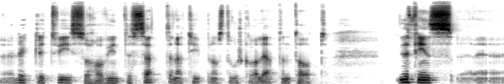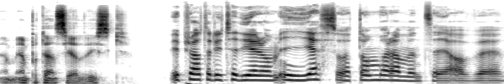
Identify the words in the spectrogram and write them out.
Eh, lyckligtvis så har vi inte sett den här typen av storskaliga attentat. Det finns eh, en, en potentiell risk. Vi pratade ju tidigare om IS och att de har använt sig av eh,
